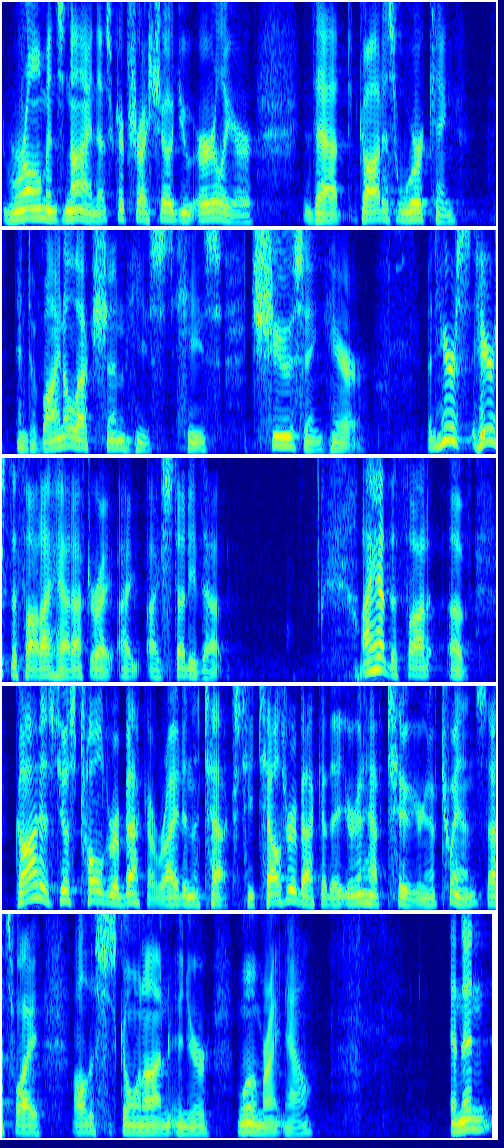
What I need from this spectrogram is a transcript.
Romans 9, that scripture I showed you earlier, that God is working in divine election. He's, he's choosing here. And here's, here's the thought I had after I, I, I studied that. I had the thought of God has just told Rebecca, right, in the text. He tells Rebecca that you're going to have two. You're going to have twins. That's why all this is going on in your womb right now. And then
